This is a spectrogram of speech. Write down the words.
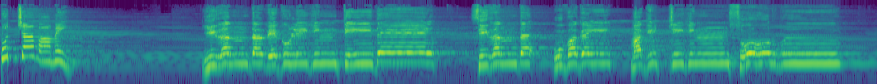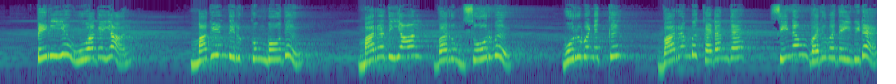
பொச்சாவாமை. இறந்த வெகுளியின் தீதே சிறந்த உவகை மகிழ்ச்சியின் சோர்வு. பெரிய உவகையால் மகிழ்ந்திருக்கும்போது மறதியால் வரும் சோர்வு ஒருவனுக்கு வரம்பு கடந்த சினம் வருவதை விட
